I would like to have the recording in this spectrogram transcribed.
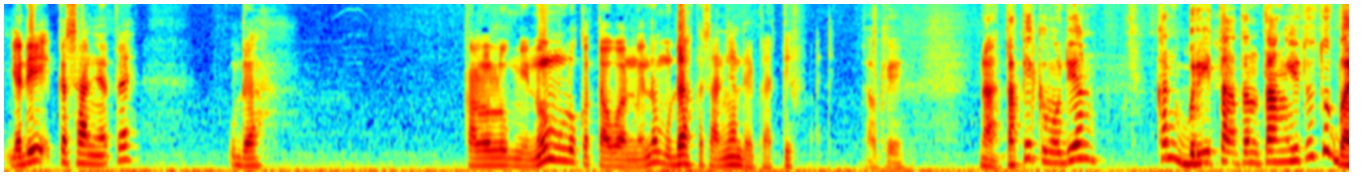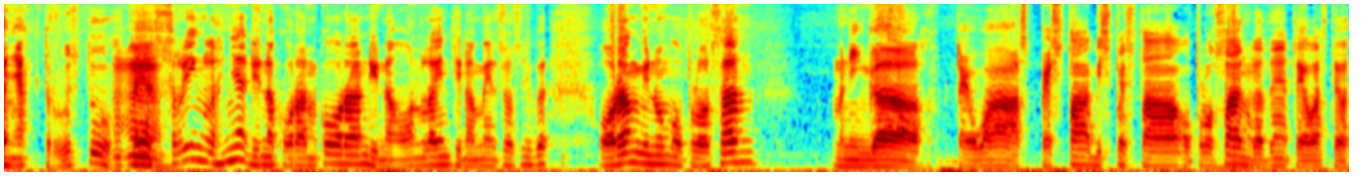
jadi kesannya teh udah kalau lu minum lu ketahuan minum udah kesannya negatif aja Oke. Nah, tapi kemudian kan berita tentang itu tuh banyak terus tuh. Mm-mm. Kayak sering lahnya dina koran-koran, dina online, dina medsos juga. Orang minum oplosan meninggal, tewas, pesta habis pesta oplosan katanya tewas tewas.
